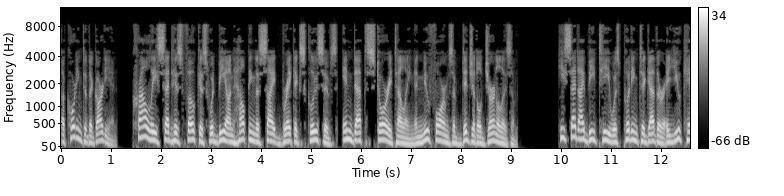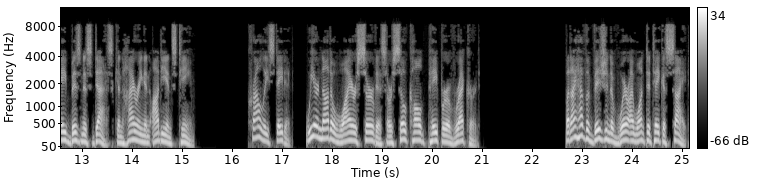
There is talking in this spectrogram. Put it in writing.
According to The Guardian, Crowley said his focus would be on helping the site break exclusives, in-depth storytelling and new forms of digital journalism. He said IBT was putting together a UK business desk and hiring an audience team. Crowley stated, "...we are not a wire service or so-called paper of record. But I have a vision of where I want to take a site.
